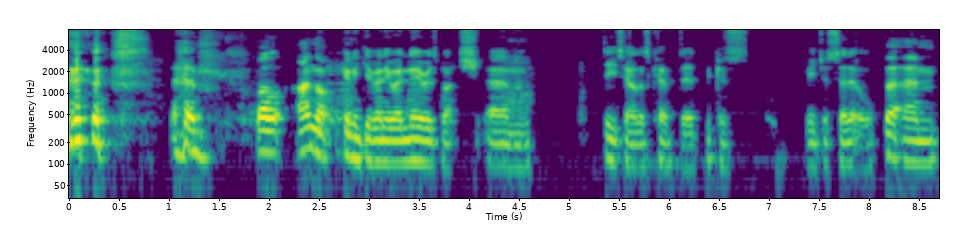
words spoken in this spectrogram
um, well, I'm not going to give anywhere near as much um, detail as Kev did because he just said it all. But um,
